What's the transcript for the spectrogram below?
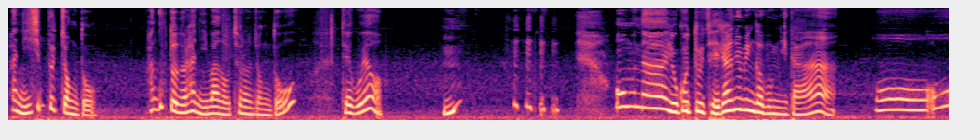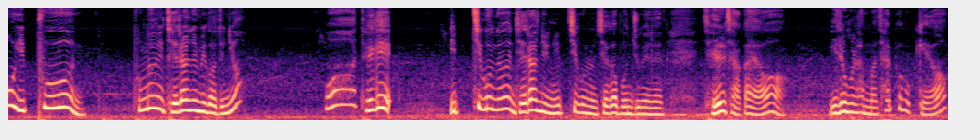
한 20불 정도 한국 돈으로 한 25,000원 정도 되고요. 음? 어머나 요것도 제라늄인가 봅니다. 어, 어 잎은 분명히 제라늄이거든요. 와 되게 잎치고는 제라늄 잎치고는 제가 본 중에는 제일 작아요. 이름을 한번 살펴볼게요.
